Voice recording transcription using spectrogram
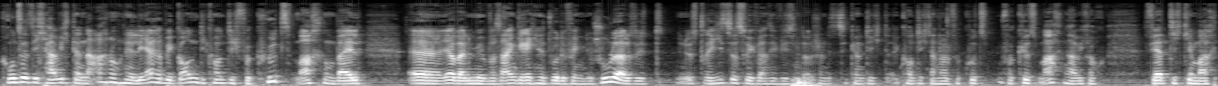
Grundsätzlich habe ich danach noch eine Lehre begonnen, die konnte ich verkürzt machen, weil äh, ja, weil mir was angerechnet wurde für der Schule. Also in Österreich ist das so, ich weiß nicht, wie es in Deutschland ist, die konnte ich, konnte ich dann halt verkürzt, verkürzt machen, habe ich auch fertig gemacht.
